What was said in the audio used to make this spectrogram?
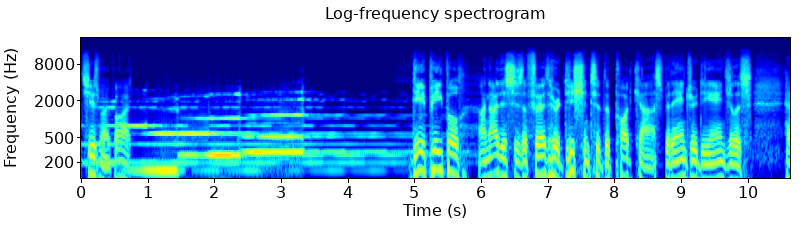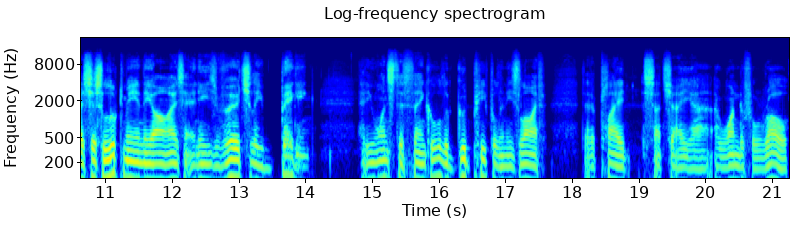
Cheers, mate. Bye. Dear people, I know this is a further addition to the podcast, but Andrew de Angelis has just looked me in the eyes and he's virtually begging that he wants to thank all the good people in his life that have played such a, uh, a wonderful role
